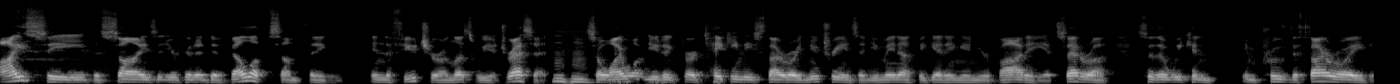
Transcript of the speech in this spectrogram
I see the signs that you're going to develop something in the future unless we address it. Mm-hmm. So I want you to start taking these thyroid nutrients that you may not be getting in your body, et cetera, so that we can improve the thyroid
